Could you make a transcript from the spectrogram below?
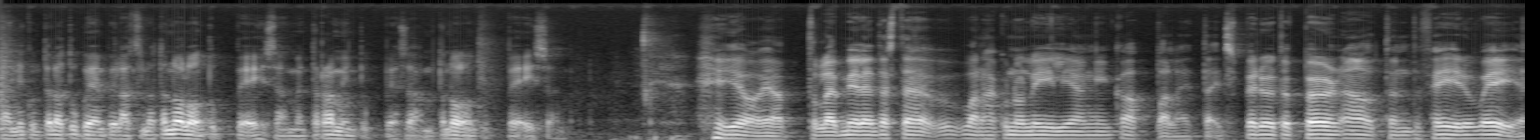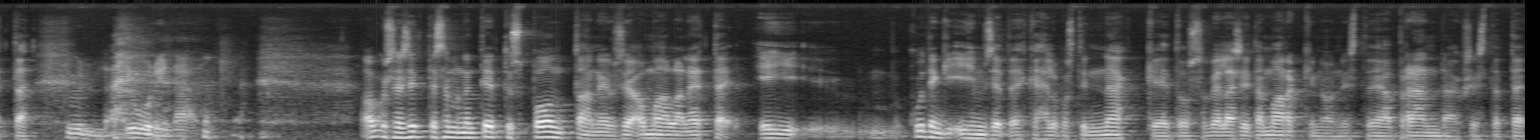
vaan niin kuin täällä tupeen pilat sanoo, että nolon tuppeen ei saa mennä, ramin tuppeen saa, mutta nolon tuppeen ei saa mennä. Joo, ja tulee mieleen tästä vanha kunnon Neil Youngin kappale, että it's better to burn out than to fade away. Että Kyllä, juuri näin. onko se sitten semmoinen tietty spontaanius ja omalla, että ei, kuitenkin ihmiset ehkä helposti näkee tuossa vielä siitä markkinoinnista ja brändäyksestä, että,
